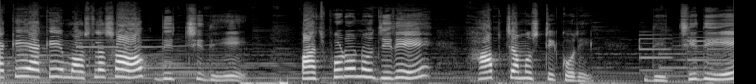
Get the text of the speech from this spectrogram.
একে একে মশলা সব দিচ্ছি দিয়ে। পাঁচ ফোড়ন ও জিরে হাফ চামচটি করে। দিচ্ছি দিয়ে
